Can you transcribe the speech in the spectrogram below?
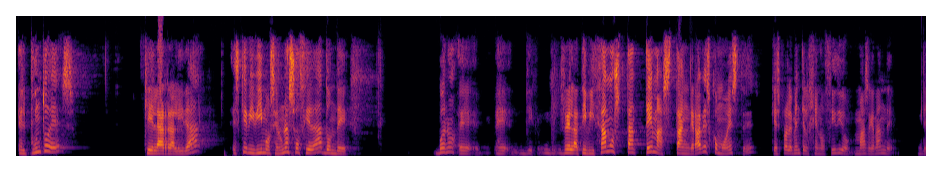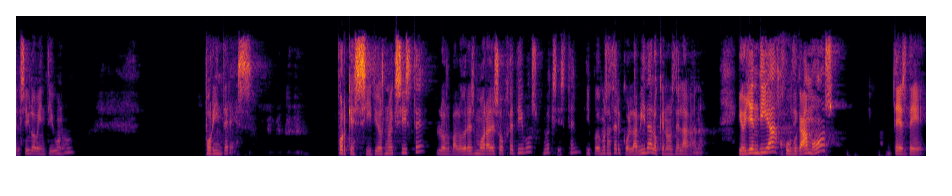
El punto es que la realidad es que vivimos en una sociedad donde bueno, eh, eh, relativizamos temas tan graves como este, que es probablemente el genocidio más grande del siglo XXI, por interés. Porque si Dios no existe, los valores morales objetivos no existen y podemos hacer con la vida lo que nos dé la gana. Y hoy en día juzgamos desde,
